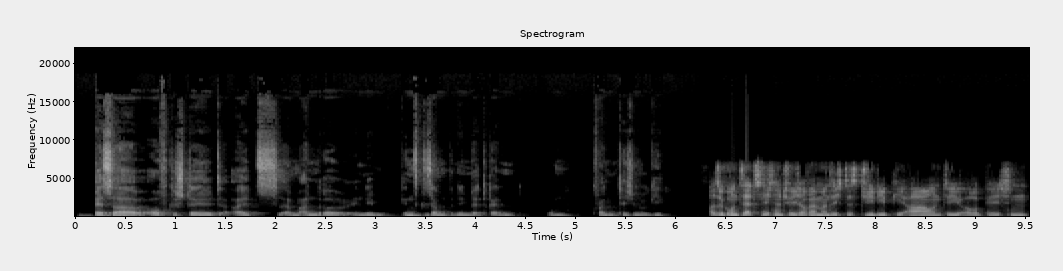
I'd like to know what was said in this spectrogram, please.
besser aufgestellt als ähm, andere in dem, insgesamt in dem Wettrennen um Quantentechnologie? Also grundsätzlich natürlich, auch wenn man sich das GDPR und die europäischen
